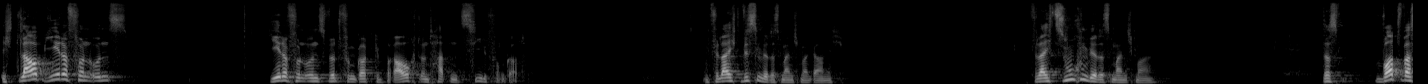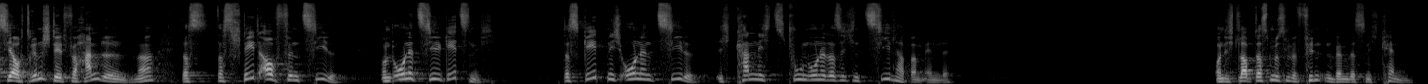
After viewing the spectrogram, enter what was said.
Ich glaube, jeder von uns, jeder von uns wird von Gott gebraucht und hat ein Ziel von Gott. Und vielleicht wissen wir das manchmal gar nicht. Vielleicht suchen wir das manchmal. Das Wort, was hier auch drin steht für Handeln, ne, das, das steht auch für ein Ziel. Und ohne Ziel geht es nicht. Das geht nicht ohne ein Ziel. Ich kann nichts tun, ohne dass ich ein Ziel habe am Ende. Und ich glaube, das müssen wir finden, wenn wir es nicht kennen.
